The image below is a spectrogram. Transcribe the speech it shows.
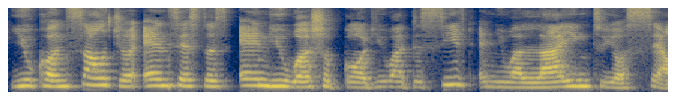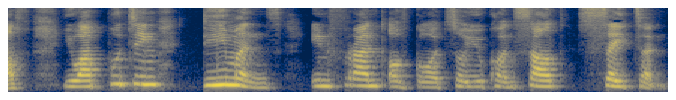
you consult your ancestors and you worship God. You are deceived and you are lying to yourself. You are putting demons in front of God. So you consult Satan.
